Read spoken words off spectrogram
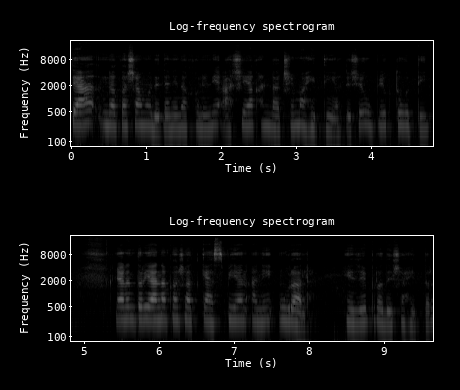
त्या नकाशामध्ये त्यांनी दाखवलेली आशिया खंडाची माहिती अतिशय उपयुक्त होती. यानंतर या नकाशात कॅस्पियन आणि उराल हे जे प्रदेश आहेत तर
